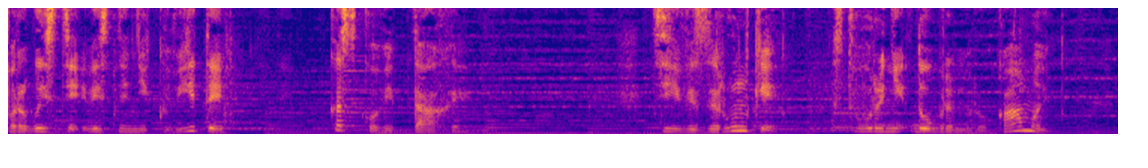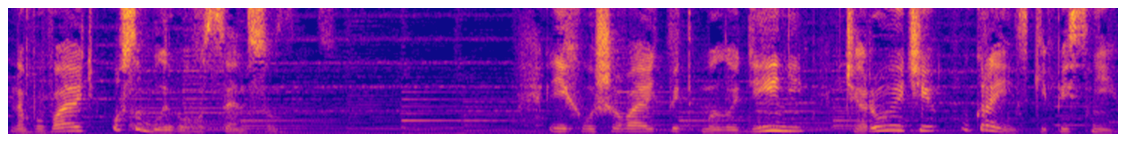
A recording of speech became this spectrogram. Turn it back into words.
барвисті вісняні квіти, казкові птахи. Ці візерунки, створені добрими руками, набувають особливого сенсу. Їх вишивають під мелодійні, чаруючі українські пісні.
